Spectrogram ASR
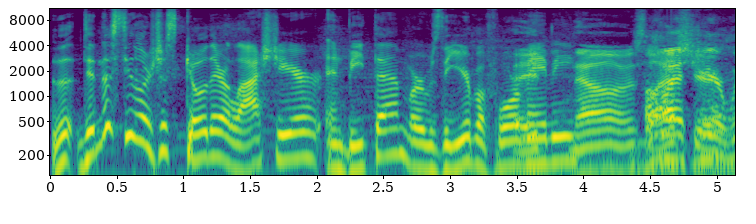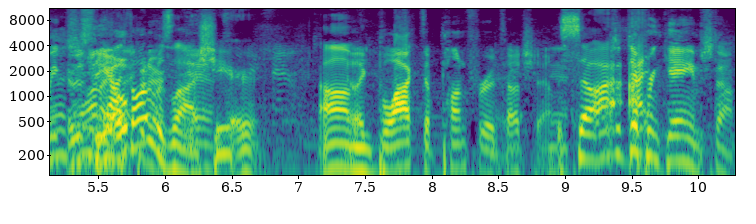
The- Didn't the Steelers just go there last year and beat them? Or it was the year before, They- maybe? No, it was Oh, last, last year. year, week it was one. the I opener. thought it was last Yeah. year. Um, Like blocked a punt for a touchdown. so I, It's a different game, Stone.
